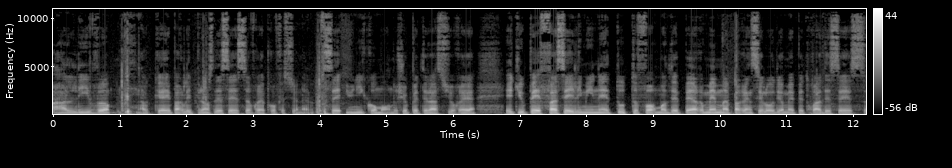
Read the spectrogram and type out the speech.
un livre ok, par l'hypnose DCS vrai professionnel. C'est unique au monde, je peux te l'assurer. Et tu peux effacer, éliminer toute forme de peur, même par un seul audio MP3 DCS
